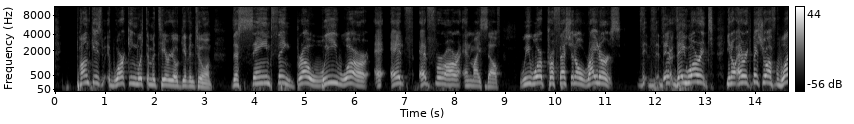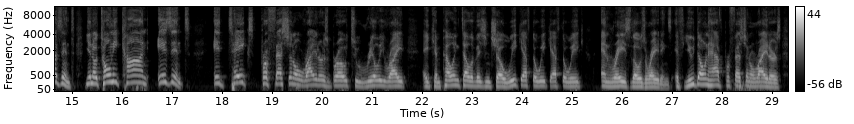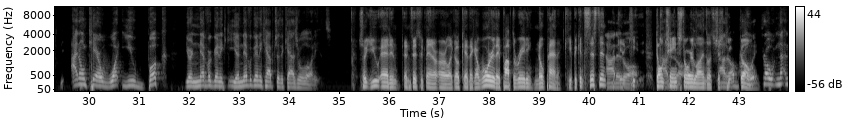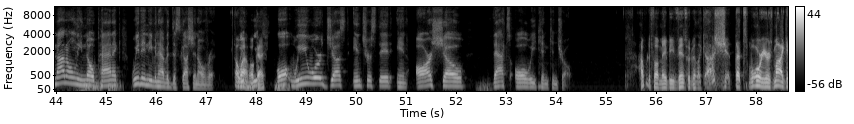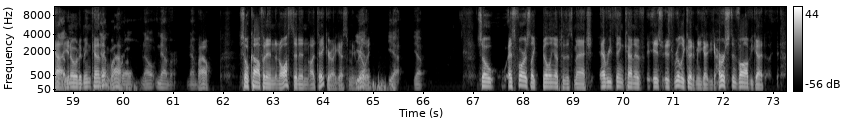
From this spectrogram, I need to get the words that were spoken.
Punk is working with the material given to him. The same thing, bro. We were Ed Ed Ferrara and myself. We were professional writers. They, they weren't. You know, Eric Bischoff wasn't. You know, Tony Khan isn't. It takes professional writers, bro, to really write a compelling television show week after week after week and raise those ratings. If you don't have professional writers, I don't care what you book, you're never going to you're never going to capture the casual audience. So you, Ed, and, and Vince McMahon are, are, like, okay, they got Warrior, they popped the rating, no panic, keep it consistent. Not keep, at all. Keep, don't not change storylines. Let's just not keep bro, going. Bro, not, not, only no panic, we didn't even have a discussion over it. Oh we, wow, okay. We, all, we were just interested in our show. That's all we can control. I would have thought maybe Vince would have been like, "Ah, oh, shit, that's Warrior's my guy." Never. You know what I mean? Kind of never, thing. Wow. Bro. No, never, never. Wow. So confident in Austin and I Taker, I guess. I mean, Yeah. really. Yeah. So as far as like building up to this match, everything kind of is is really good. I mean, you got you got Hurst involved, you got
